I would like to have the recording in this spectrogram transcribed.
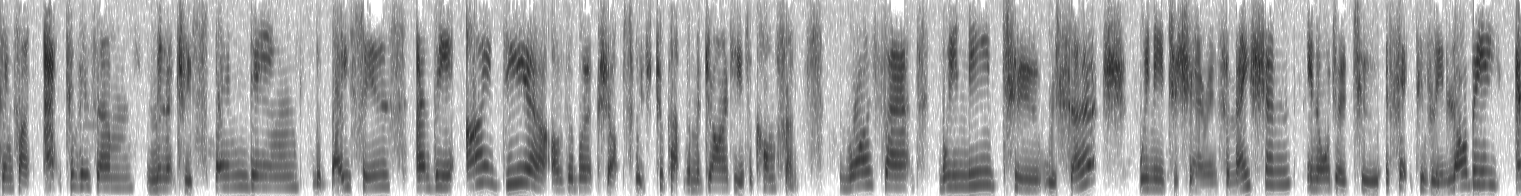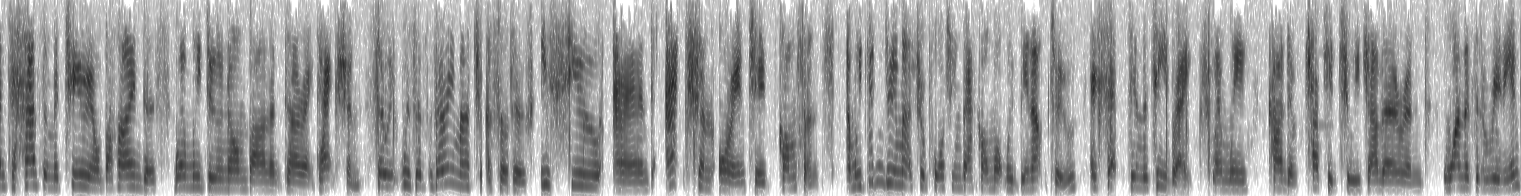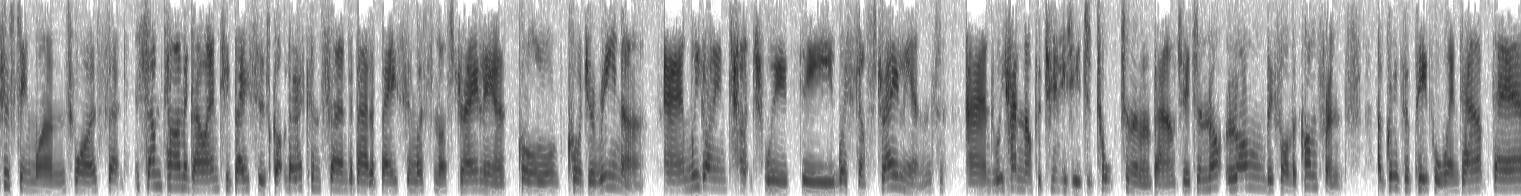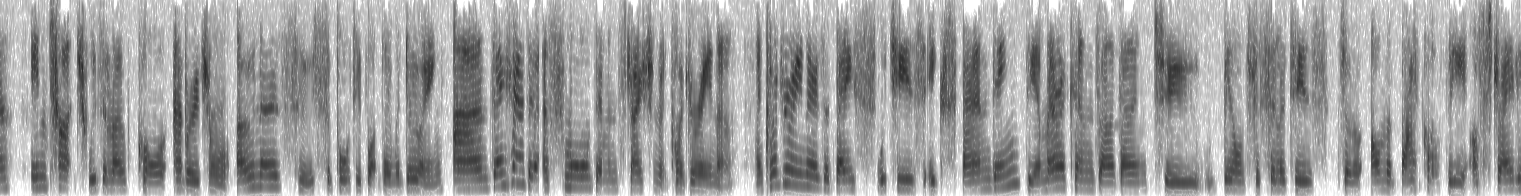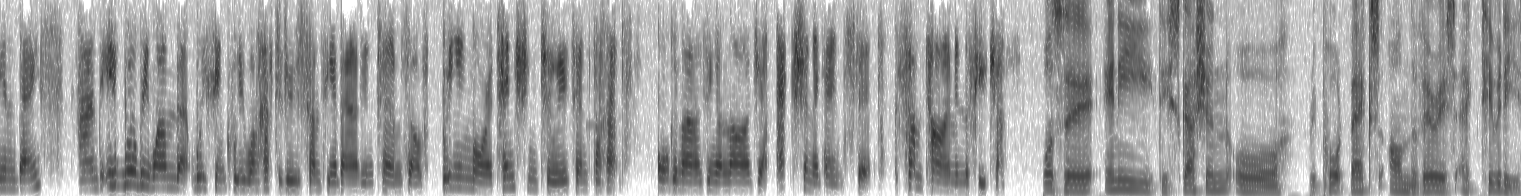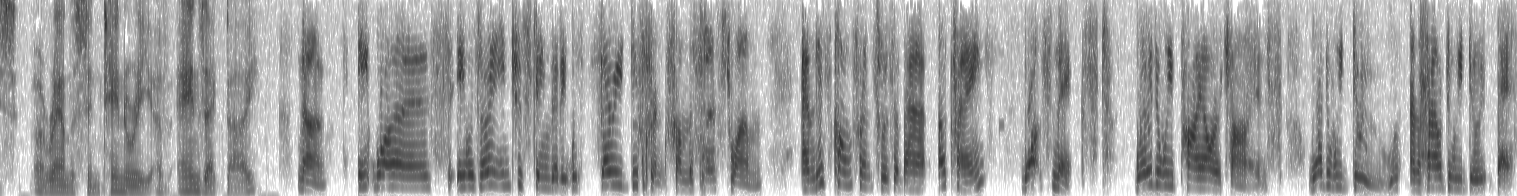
Things like activism, military spending, the bases, and the idea of the workshops, which took up the majority of the conference, was that we need to research, we need to share information in order to effectively lobby and to have the material behind us when we do non-violent direct action. So it was a very much a sort of issue and action oriented conference and we didn't do much reporting back on what we'd been up to except in the tea breaks when we kind of chatted to each other. And one of the really interesting ones was that some time ago, anti bases got very concerned about a base in Western Australia called Kojarena. And we got in touch with the West Australians and we had an opportunity to talk to them about it. And not long before the conference, a group of people went out there in touch with the local Aboriginal owners who supported what they were doing, and they had a, a small demonstration at Kojarena. And Kojarena is a base which is expanding. The Americans are going to build facilities sort of on the back of the Australian base. And it will be one that we think we will have to do something about in terms of bringing more attention to it and perhaps organising a larger action against it sometime in the future. Was there any discussion or report backs on the various activities around the centenary of Anzac Day? No. It was it was very interesting that it was very different from the first one. And this conference was about okay, what's next? Where do we prioritize? What do we do and how do we do it best?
